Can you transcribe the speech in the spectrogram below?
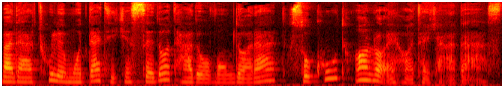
و در طول مدتی که صدا تداوم دارد سکوت آن را احاطه کرده است.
